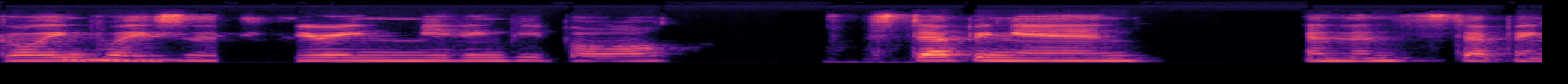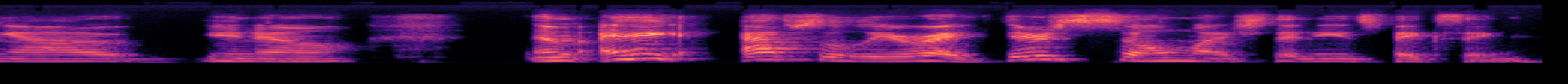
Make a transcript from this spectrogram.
going mm-hmm. places, hearing, meeting people, stepping in, and then stepping out, you know. Um, I think absolutely right. There's so much that needs fixing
